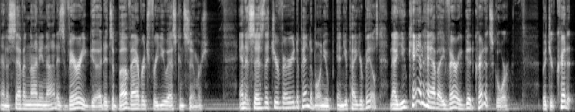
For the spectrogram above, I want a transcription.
and a 799 is very good. It's above average for U.S. consumers, and it says that you're very dependable and you and you pay your bills. Now, you can have a very good credit score, but your credit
